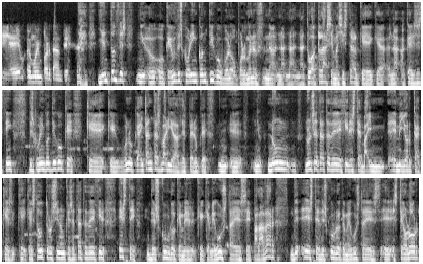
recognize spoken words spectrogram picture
sí, é, é moi importante. E entonces o, o que eu descubrín contigo bueno, polo menos na, na, na túa clase magistral que, que, na, a que existín descubrín contigo que, que que, que bueno, que hai tantas variedades, pero que mm, eh, non, non se trata de decir este vai é mellor que, que, que, que estoutro, sino que se trata de decir este descubro que me, que, que me gusta ese paladar, de, este descubro que me gusta ese, este olor,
